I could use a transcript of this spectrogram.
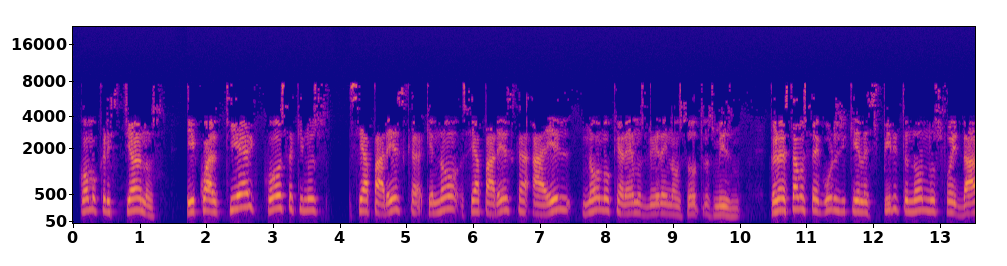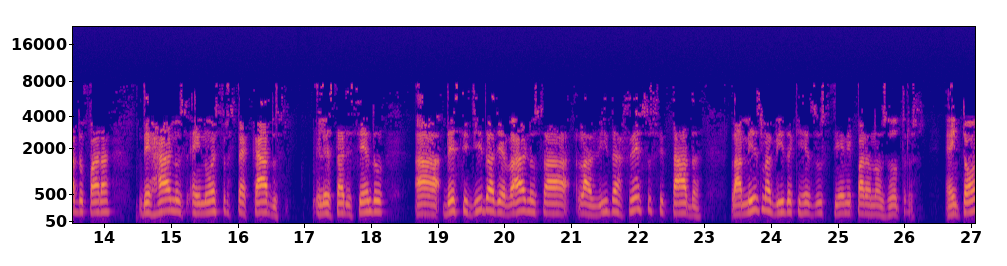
como cristianos e qualquer coisa que nos se apareça, que não se apareça a ele, não lo queremos ver em nós outros mesmos. Pero estamos seguros de que o Espírito não nos foi dado para deixar-nos em nossos pecados. Ele está dizendo, ah, decidido a levar-nos a la vida ressuscitada, a mesma vida que Jesus tem para nós outros. Então,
